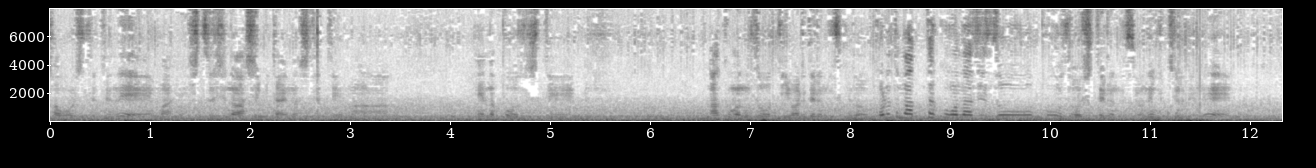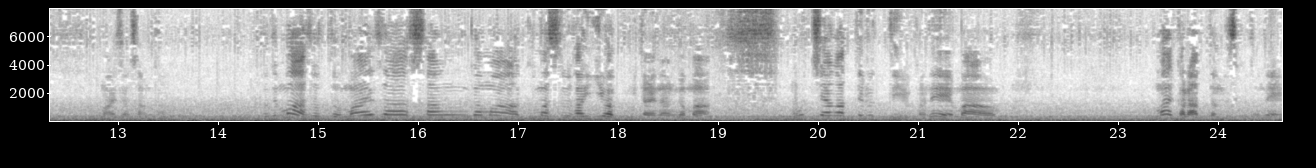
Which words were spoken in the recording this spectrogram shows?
顔をしててね、まあ、羊の足みたいなしてて、まあ、変なポーズして、悪魔の像って言われてるんですけど、これと全く同じ像ポーズをしてるんですよね、宇宙でね。前澤さんが。で、まあ、ちょっと前澤さんが、まあ、悪魔崇拝疑惑みたいなのが、まあ、持ち上がってるっていうかね、まあ、前からあったんですけどね、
